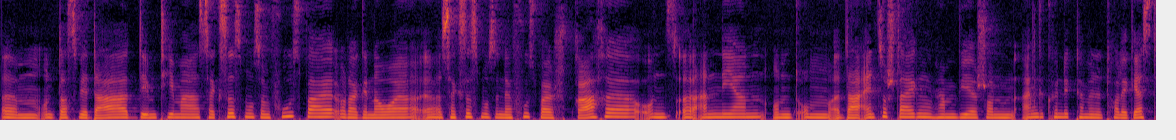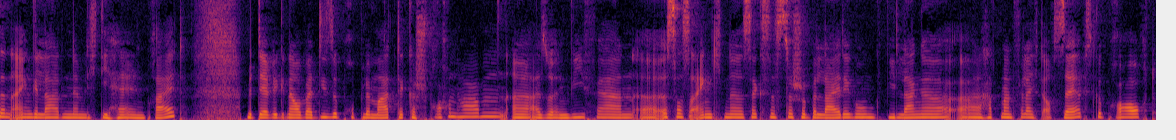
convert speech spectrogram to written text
ähm, und dass wir da dem Thema Sexismus im Fußball oder genauer äh, Sexismus in der Fußballsprache uns äh, annähern und um äh, da einzusteigen, haben wir schon angekündigt, haben wir eine tolle Gästin eingeladen, nämlich die Helen Breit, mit der wir genau über diese Problematik gesprochen haben. Äh, also inwiefern äh, ist das eigentlich eine sexistische Beleidigung? Wie lange hat man vielleicht vielleicht auch selbst gebraucht,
